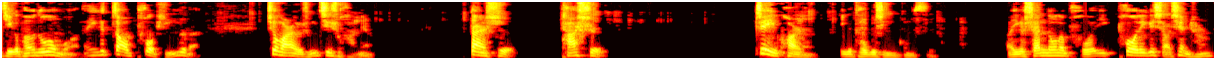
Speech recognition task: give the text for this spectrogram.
几个朋友都问我，那一个造破瓶子的，这玩意儿有什么技术含量？但是它是这一块的一个头部型的公司啊，一个山东的破一破的一个小县城，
